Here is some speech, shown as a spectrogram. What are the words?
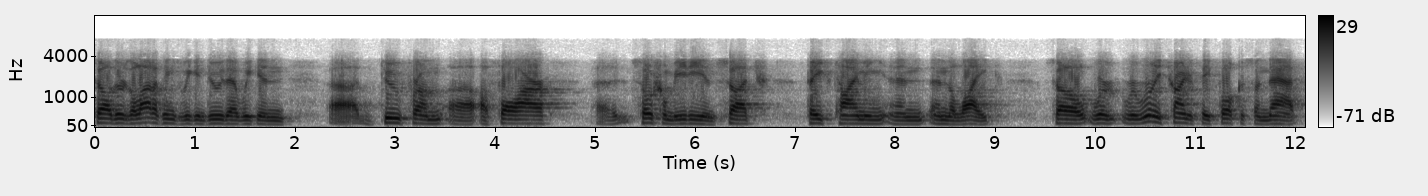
So there's a lot of things we can do that we can uh, do from uh, afar, uh, social media and such, FaceTiming and, the like. So we're, we're really trying to stay focused on that.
